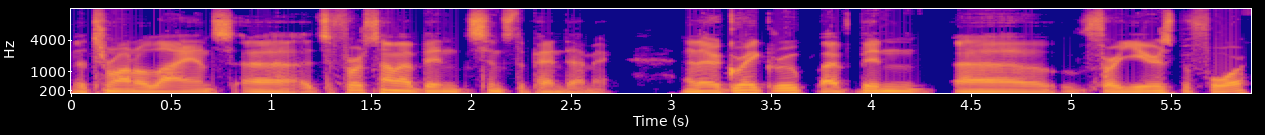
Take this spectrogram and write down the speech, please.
the Toronto Lions. Uh, it's the first time I've been since the pandemic, and they're a great group. I've been uh, for years before,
